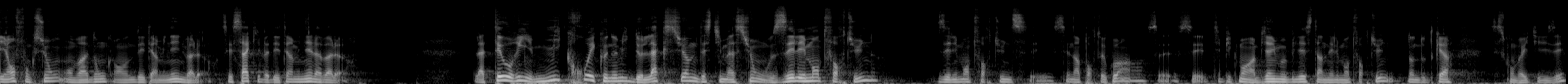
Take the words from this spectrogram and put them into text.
Et en fonction, on va donc en déterminer une valeur. C'est ça qui va déterminer la valeur. La théorie microéconomique de l'axiome d'estimation aux éléments de fortune, les éléments de fortune, c'est n'importe quoi. Hein. C'est typiquement un bien immobilier, c'est un élément de fortune. Dans d'autres cas, c'est ce qu'on va utiliser.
